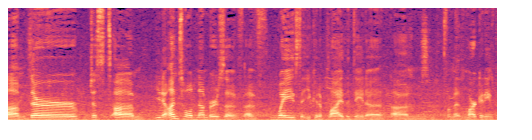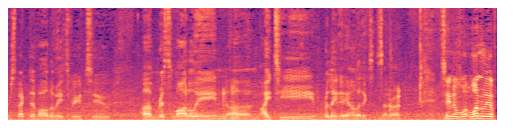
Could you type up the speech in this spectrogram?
um, there are just um, you know untold numbers of, of ways that you could apply the data um, from a marketing perspective all the way through to um, risk modeling, um, IT related analytics, et cetera. Right. So you know, one one way of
